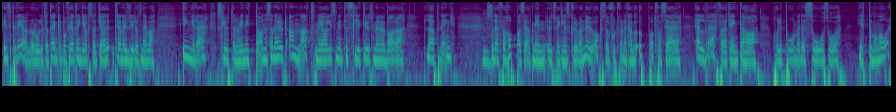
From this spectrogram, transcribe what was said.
inspirerande och roligt att tänka på. För jag tänker också att jag tränade ju friidrott när jag var yngre, slutade vid 19. Sen har jag gjort annat men jag har liksom inte slitit ut mig med bara löpning. Mm. Så därför hoppas jag att min utvecklingskurva nu också fortfarande kan gå uppåt fast jag är äldre för att jag inte har hållit på med det så och så jättemånga år.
